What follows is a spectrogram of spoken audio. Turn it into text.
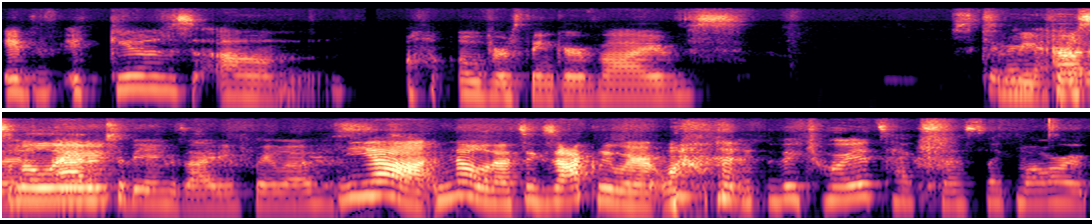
it it gives um overthinker vibes to me personally. Add it, to the anxiety playlist. Yeah, no, that's exactly where it went. Victoria texted us like while we're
